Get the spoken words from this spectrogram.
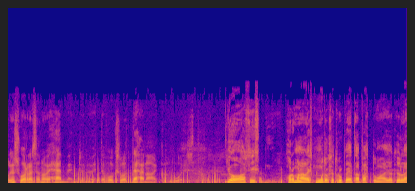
olin suoraan sanoen hämmentynyt, että voiko se olla tähän aikaan vuodesta. Joo, siis hormonaaliset muutokset rupeaa tapahtumaan jo kyllä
